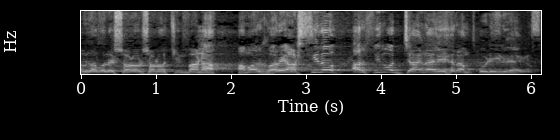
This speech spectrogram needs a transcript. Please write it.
আল্লাহ বলে, সরো সরো, চিনবা না, আমার ঘরে আসছিল আর ফিরত যায় না, এহরাম পড়েই রয়ে গেছে।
